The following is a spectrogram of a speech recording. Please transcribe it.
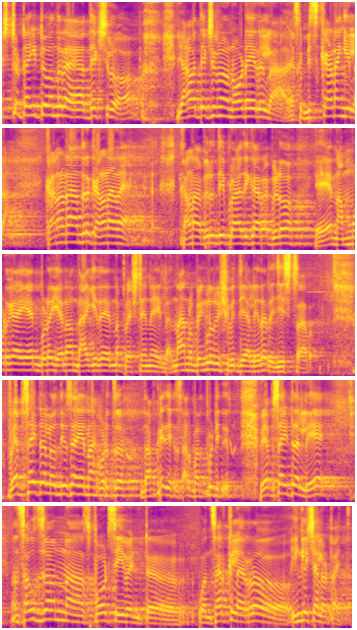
ಎಷ್ಟು ಟೈಟು ಅಂದರೆ ಅಧ್ಯಕ್ಷರು, ಯಾವ ಅಧ್ಯಕ್ಷರು ನಾವು ನೋಡೇ ಇರಲಿಲ್ಲ. ಮಿಸ್ ಕಾಣಂಗಿಲ್ಲ. ಕನ್ನಡ ಅಂದರೆ ಕನ್ನಡನೇ. ಕನ್ನಡ ಅಭಿವೃದ್ಧಿ ಪ್ರಾಧಿಕಾರ ಬಿಡೋ, ಏ ನಮ್ಮ ಹುಡುಗ ಏನು ಬಿಡೋ, ಏನೋ ಒಂದು ಆಗಿದೆ ಅನ್ನೋ ಪ್ರಶ್ನೆನೇ ಇಲ್ಲ. ನಾನು ಬೆಂಗಳೂರು ವಿಶ್ವವಿದ್ಯಾಲಯದ ರಿಜಿಸ್ಟ್ರಾರ್ ವೆಬ್ಸೈಟಲ್ಲಿ ಒಂದು ದಿವಸ ಏನಾಗ್ಬಿಡ್ತು? ದಪ್ಪಿದೆ ಸರ್? ಮರ್ತ್ಬಿಟ್ಟಿದ್ದೀರಿ ವೆಬ್ಸೈಟಲ್ಲಿ ಒಂದು ಸೌತ್ ಝೋನ್ ಸ್ಪೋರ್ಟ್ಸ್ ಈವೆಂಟ್ ಒಂದು ಸರ್ಕ್ಯುಲರು ಇಂಗ್ಲೀಷಲ್ಲಿ ಹೊಟ್ಟೋಯ್ತು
